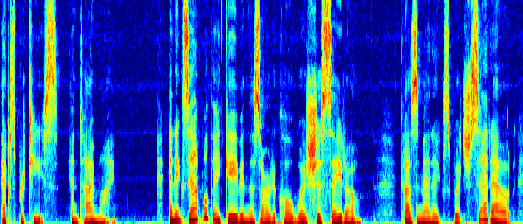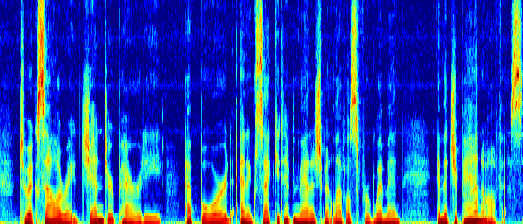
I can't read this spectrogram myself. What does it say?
expertise, and timeline. An example they gave in this article was Shiseido Cosmetics, which set out to accelerate gender parity at board and executive management levels for women in the Japan office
